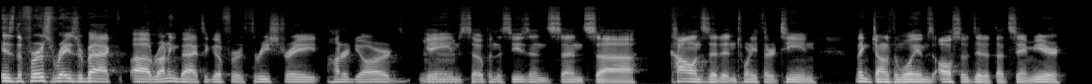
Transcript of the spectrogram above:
is the first Razorback uh, running back to go for three straight 100 yard Mhm. games to open the season since uh, Collins did it in 2013 I think Jonathan Williams also did it that same year.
